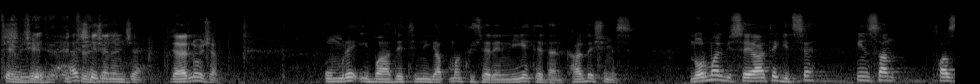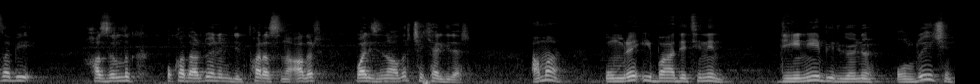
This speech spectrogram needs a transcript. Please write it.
tevcih Şimdi ed- her şeyden önce değerli hocam umre ibadetini yapmak üzere niyet eden kardeşimiz normal bir seyahate gitse insan fazla bir hazırlık o kadar da önemli değil. Parasını alır, valizini alır, çeker gider. Ama umre ibadetinin dini bir yönü olduğu için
